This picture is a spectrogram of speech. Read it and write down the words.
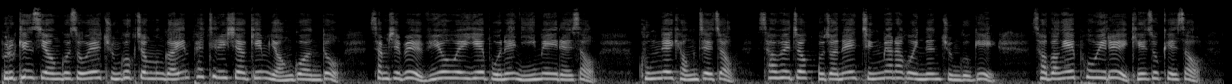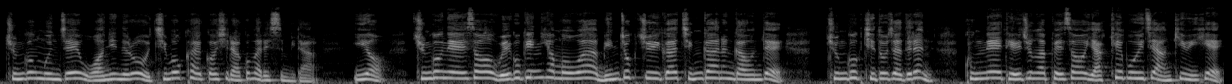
브루킹스 연구소의 중국 전문가인 패트리샤 김 연구원도 30일 VOA에 보낸 이메일에서 국내 경제적, 사회적 도전에 직면하고 있는 중국이 서방의 포위를 계속해서 중국 문제의 원인으로 지목할 것이라고 말했습니다. 이어 중국 내에서 외국인 혐오와 민족주의가 증가하는 가운데 중국 지도자들은 국내 대중 앞에서 약해 보이지 않기 위해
